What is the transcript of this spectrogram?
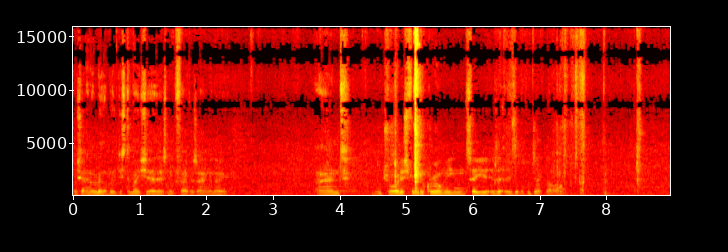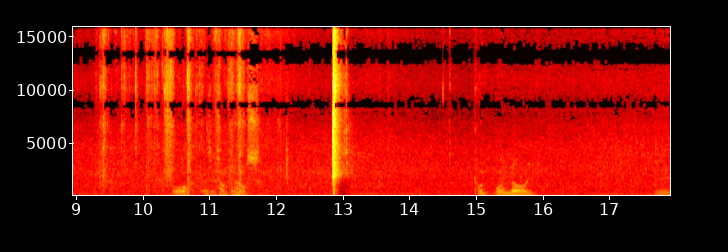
Push that in a little bit just to make sure there's no feathers hanging out. And we'll try this through the chromie and see is it, is it the projectile or is it something else? 0.19. Yeah.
